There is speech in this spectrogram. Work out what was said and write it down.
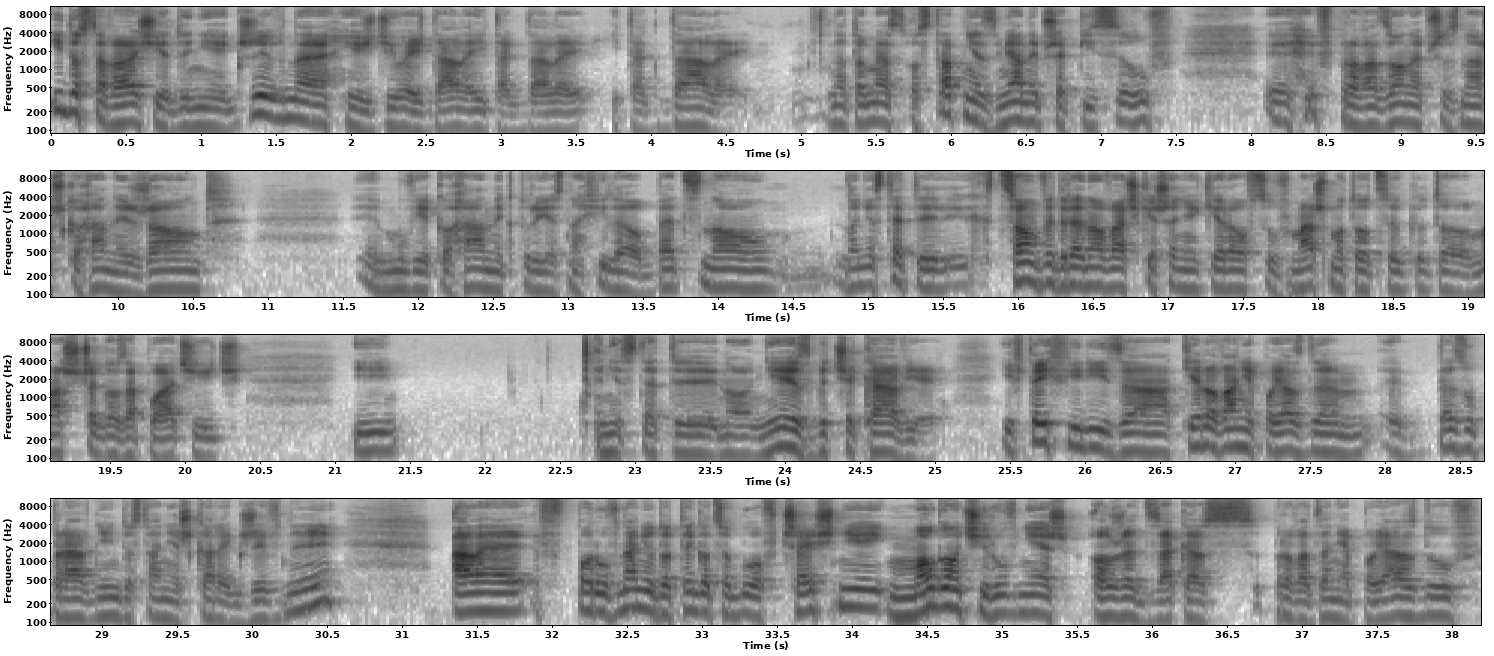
i dostawałeś jedynie grzywnę, jeździłeś dalej i tak dalej, i tak dalej. Natomiast ostatnie zmiany przepisów y, wprowadzone przez nasz kochany rząd y, mówię kochany, który jest na chwilę obecną no niestety chcą wydrenować kieszenie kierowców, masz motocykl, to masz czego zapłacić i niestety no, nie jest zbyt ciekawie. I w tej chwili za kierowanie pojazdem y, bez uprawnień dostaniesz karę grzywny, ale w porównaniu do tego, co było wcześniej, mogą Ci również orzec zakaz prowadzenia pojazdów.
